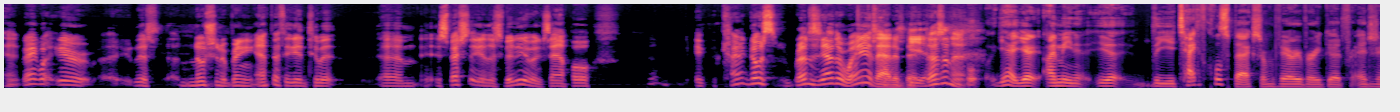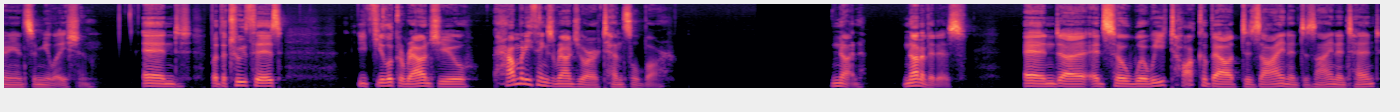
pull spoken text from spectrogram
and Greg, what your uh, this notion of bringing empathy into it um, especially in this video example, it kind of goes runs the other way of that a bit, Yeah. doesn't it? Well, yeah, yeah. I mean, yeah, the technical specs are very, very good for engineering and simulation. And but the truth is, if you look around you, how many things around you are a tensile bar? None. None of it is. And uh, and so when we talk about design and design intent,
